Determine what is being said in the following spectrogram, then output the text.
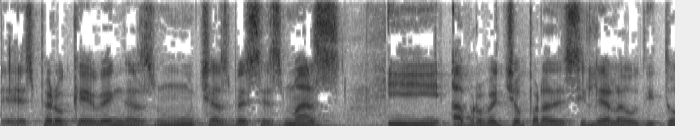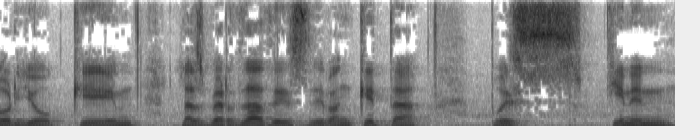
Espero que vengas muchas veces más y aprovecho para decirle al auditorio que las verdades de banqueta pues tienen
